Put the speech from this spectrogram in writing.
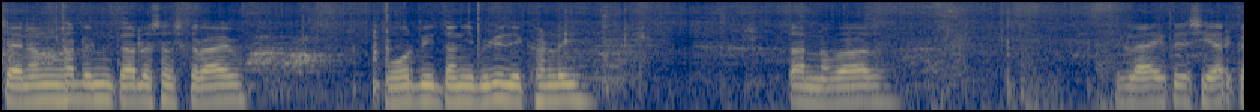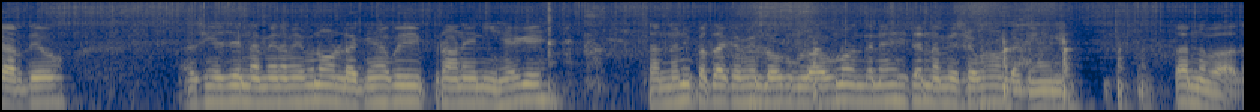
ਚੈਨਲ ਨੂੰ ਸਾਡੇ ਨੂੰ ਕਰ ਲਓ ਸਬਸਕ੍ਰਾਈਬ ਹੋਰ ਵੀ ਇਦਾਂ ਦੀ ਵੀਡੀਓ ਦੇਖਣ ਲਈ। ਧੰਨਵਾਦ। ਲਾਈਕ ਤੇ ਸ਼ੇਅਰ ਕਰ ਦਿਓ। ਅਸੀਂ ਅਜੇ ਨਵੇਂ ਨਵੇਂ ਬਣਾਉਣ ਲੱਗੇ ਹਾਂ, ਕੋਈ ਪੁਰਾਣੇ ਨਹੀਂ ਹੈਗੇ। ਸਾਨੂੰ ਨਹੀਂ ਪਤਾ ਕਿਵੇਂ ਲੋਕ ਵਲੌਗ ਬਣਾਉਂਦੇ ਨੇ, ਅਸੀਂ ਤਾਂ ਨਵੇਂ ਸਿਰ ਬਣਾਉਣ ਲੱਗੇ ਹਾਂਗੇ। ਧੰਨਵਾਦ।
